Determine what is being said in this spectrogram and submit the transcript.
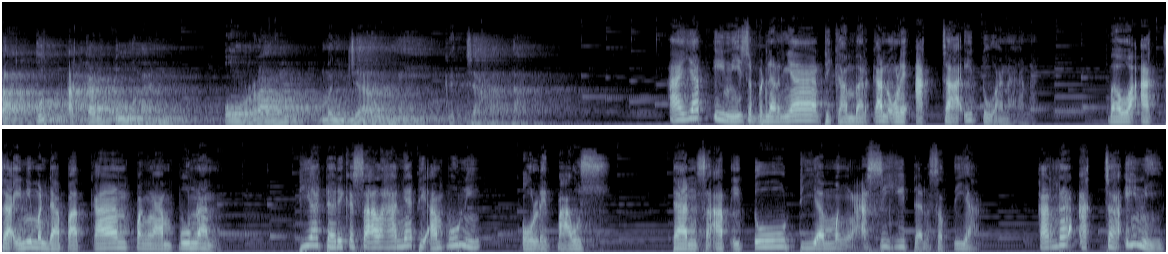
takut akan Tuhan, orang menjauhi kejahatan. Ayat ini sebenarnya digambarkan oleh Akca itu anak-anak. Bahwa Akca ini mendapatkan pengampunan. Dia dari kesalahannya diampuni oleh paus. Dan saat itu dia mengasihi dan setia. Karena Akca ini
